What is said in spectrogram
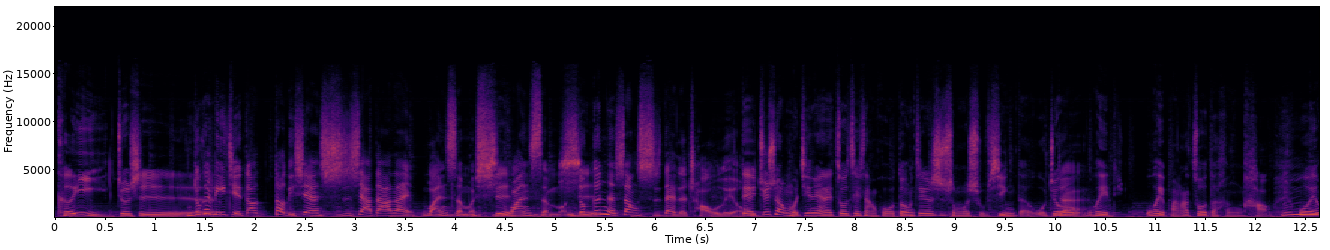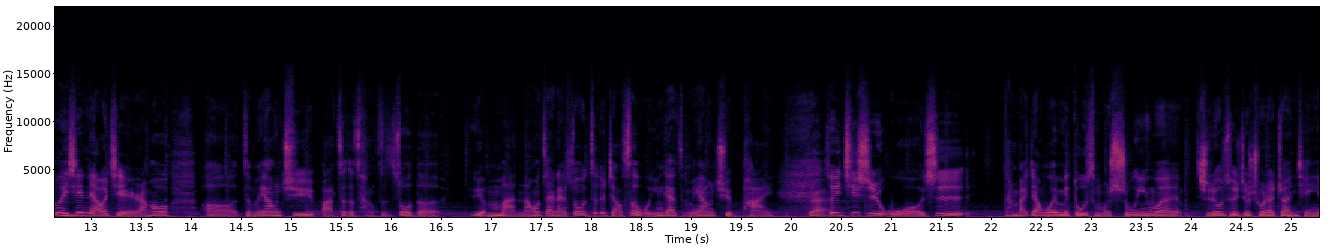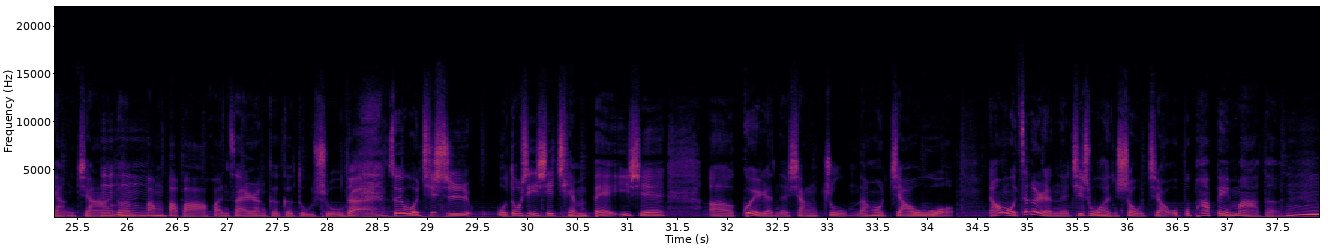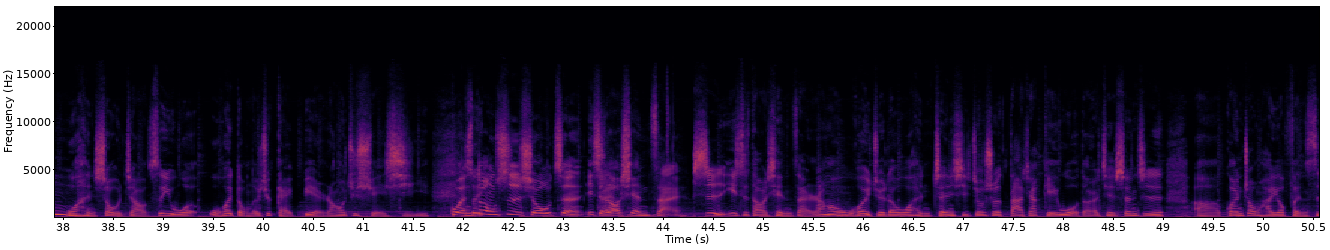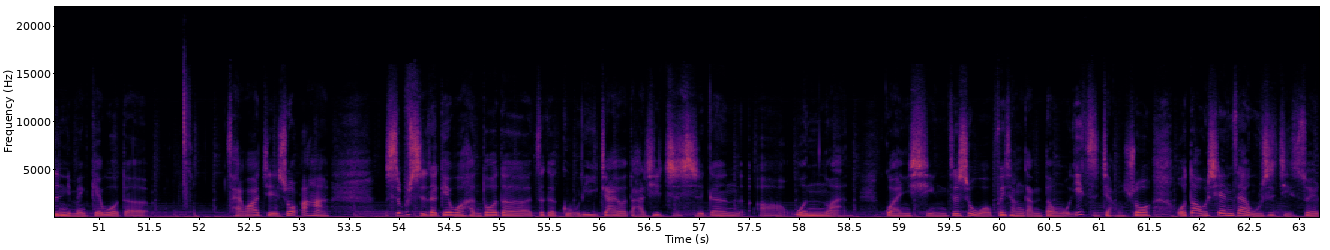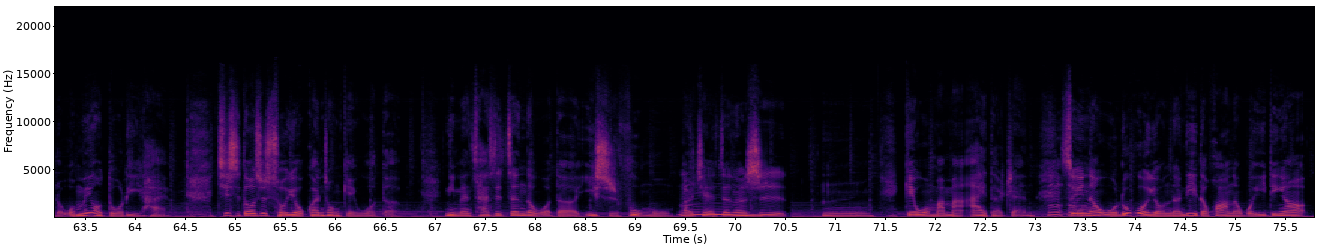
可以，就是你都可以理解到，到底现在时下大家在玩什么，喜欢什么，你都跟得上时代的潮流。对，就像我今天来做这场活动，这个是什么属性的，我就会我会把它做得很好。嗯、我也会先了解，然后呃，怎么样去把这个场子做得圆满，然后再来说这个角色我应该怎么样去拍。对，所以其实我是。坦白讲，我也没读什么书，因为十六岁就出来赚钱养家，嗯嗯嗯，都很帮爸爸还债，让哥哥读书。对，所以我其实我都是一些前辈、一些呃贵人的相助，然后教我。然后我这个人呢，其实我很受教，我不怕被骂的。嗯，我很受教，所以我我会懂得去改变，然后去学习，滚动式修正，一直到现在，是一直到现在。然后我会觉得我很珍惜，就是说大家给我的，而且甚至呃观众还有粉丝你们给我的。采华姐说啊，时不时的给我很多的这个鼓励、加油打气、支持跟啊、呃、温暖、关心，这是我非常感动。我一直讲说，我到现在五十几岁了，我没有多厉害，其实都是所有观众给我的，你们才是真的我的衣食父母，而且真的是嗯给我满满爱的人。嗯嗯，所以呢，我如果有能力的话呢，我一定要。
